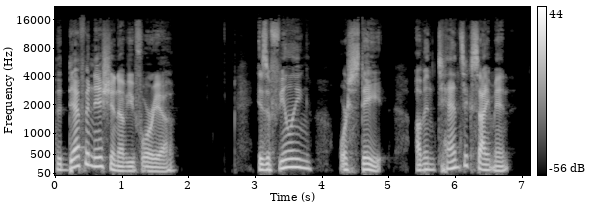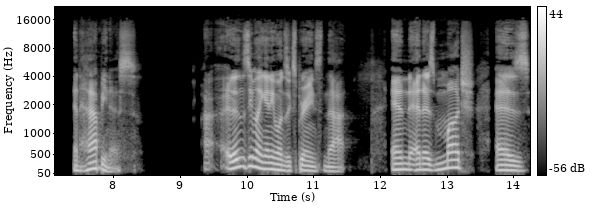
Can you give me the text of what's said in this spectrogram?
The definition of euphoria is a feeling or state of intense excitement and happiness. It doesn't seem like anyone's experiencing that. And and as much as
